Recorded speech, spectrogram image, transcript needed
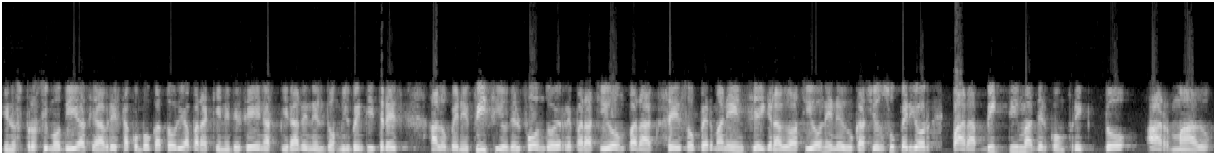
En los próximos días se abre esta convocatoria para quienes deseen aspirar en el 2023 a los beneficios del Fondo de Reparación para Acceso, Permanencia y Graduación en Educación Superior para víctimas del conflicto armado.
